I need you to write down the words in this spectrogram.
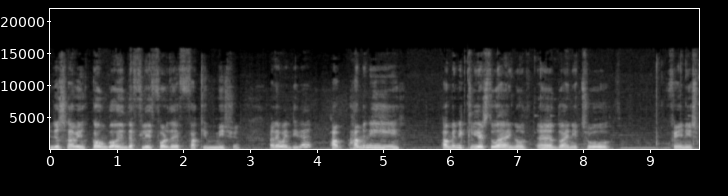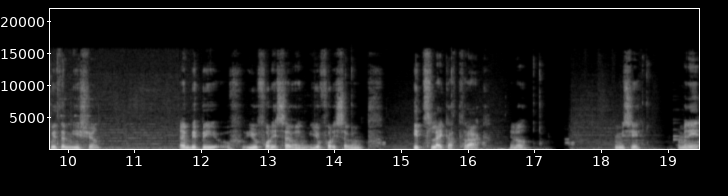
Just having Kongou in the fleet for the fucking mission. By the way, did I? How, how many how many clears do I know? Uh, do I need to finish with the mission? MVP U47 U47 It's like a track, you know. Let me see. How many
